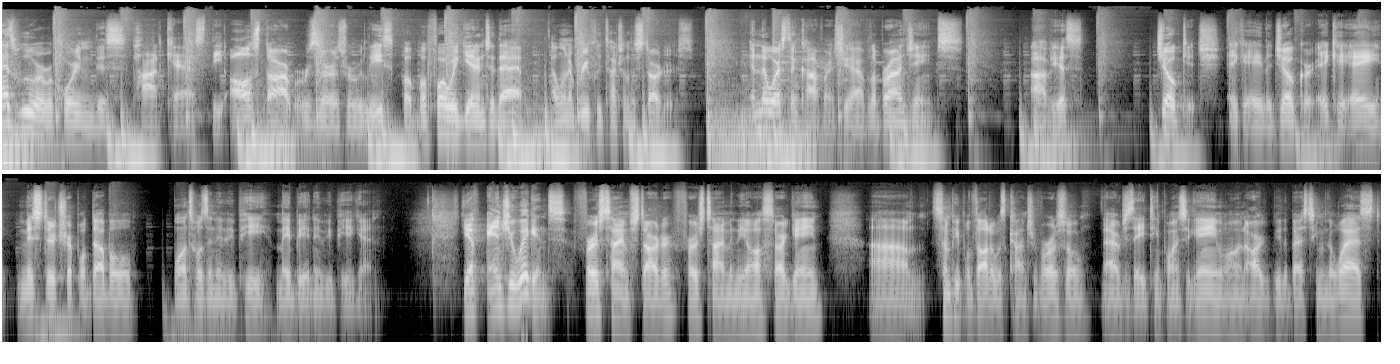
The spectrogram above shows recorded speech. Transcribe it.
As we were recording this podcast, the All Star reserves were released. But before we get into that, I want to briefly touch on the starters. In the Western Conference, you have LeBron James, obvious. Jokic, aka the Joker, aka Mr. Triple Double, once was an MVP, maybe an MVP again. You have Andrew Wiggins, first time starter, first time in the All Star game. Um, some people thought it was controversial, averages 18 points a game on arguably the best team in the West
